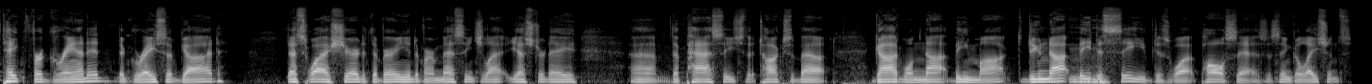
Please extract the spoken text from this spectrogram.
take for granted the grace of God. That's why I shared at the very end of our message yesterday um, the passage that talks about God will not be mocked. Do not be deceived, is what Paul says. It's in Galatians.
